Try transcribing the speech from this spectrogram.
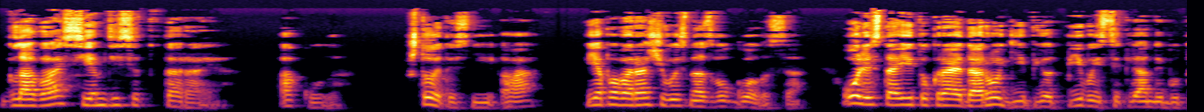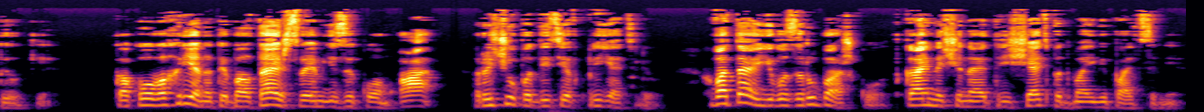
Глава 72. Акула. Что это с ней, а? Я поворачиваюсь на звук голоса. Оля стоит у края дороги и пьет пиво из стеклянной бутылки. «Какого хрена ты болтаешь своим языком, а?» Рычу, подлетев к приятелю. Хватаю его за рубашку. Ткань начинает трещать под моими пальцами.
